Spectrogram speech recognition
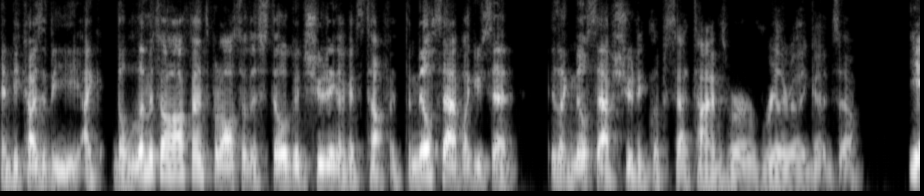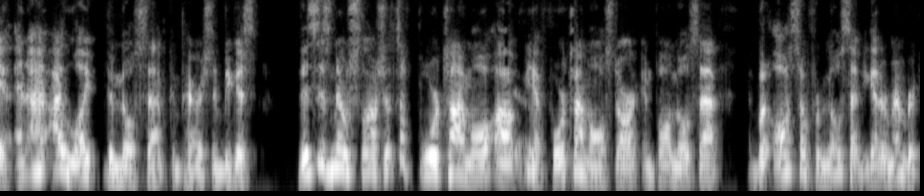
and because of the like the limits on offense, but also the still good shooting. Like it's tough. The Millsap, like you said, is like Millsap shooting clips at times were really really good. So Yeah, and I, I like the Millsap comparison because this is no slouch. That's a four-time all uh Yeah. yeah, four-time all-star in Paul Millsap. But also for Millsap, you got to remember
